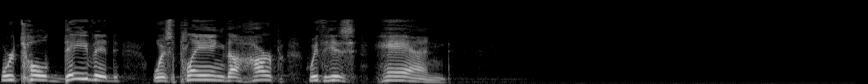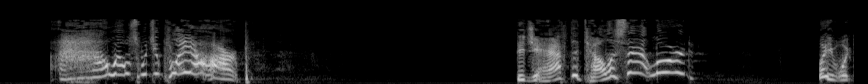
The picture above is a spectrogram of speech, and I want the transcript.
we're told David was playing the harp with his hand. How else would you play a harp? Did you have to tell us that, Lord? Wait, what,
